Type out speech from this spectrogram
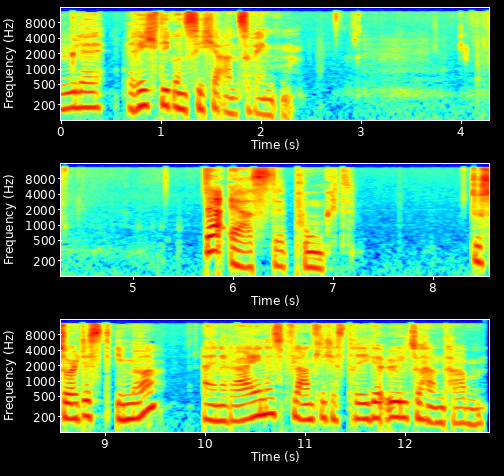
Öle richtig und sicher anzuwenden. Der erste Punkt. Du solltest immer ein reines pflanzliches Trägeröl zur Hand haben,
